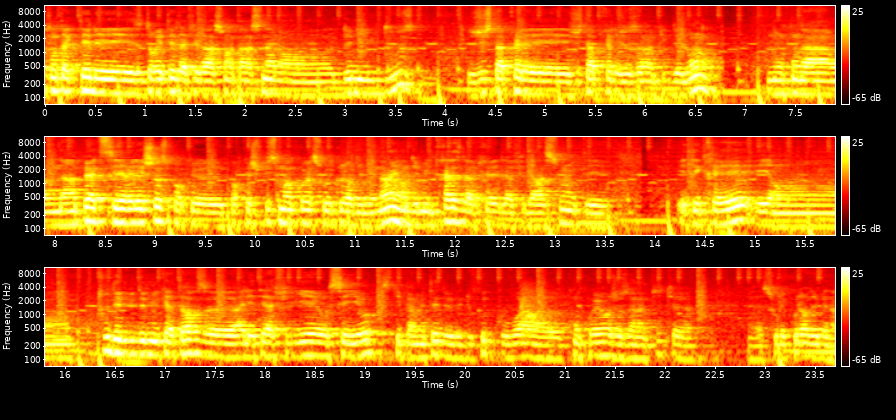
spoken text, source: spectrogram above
j'ai contacté les autorités de la Fédération internationale en 2012, juste après les, Jeux Olympiques de Londres. Donc on a, un peu accéléré les choses pour que, je puisse moi courir sous les couleurs du Bénin. Et en 2013, la, fédération était, était créée et en tout début 2014, euh, elle était affiliée au CIO, ce qui permettait de, du de pouvoir euh, concourir aux Jeux Olympiques euh, sous les couleurs du Bénin.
